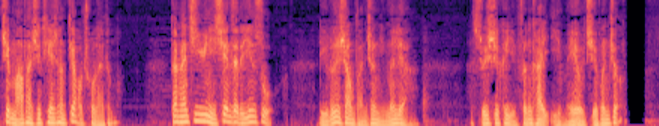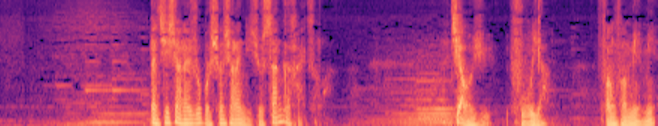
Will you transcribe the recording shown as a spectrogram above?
这麻烦是天上掉出来的吗？当然，基于你现在的因素，理论上反正你们俩随时可以分开，也没有结婚证。但接下来如果生下来你就三个孩子了，教育、抚养，方方面面，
